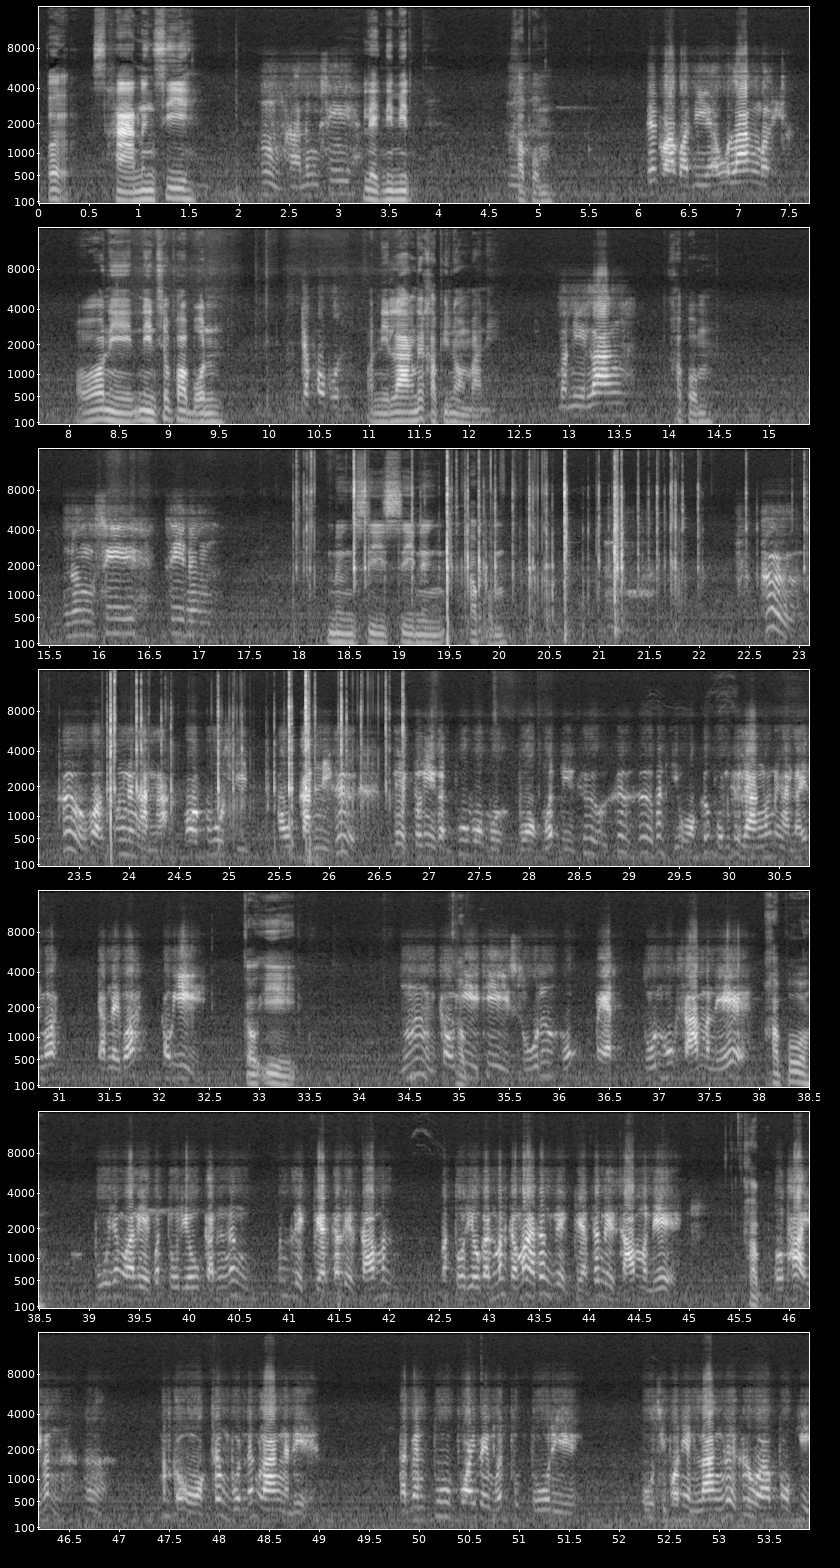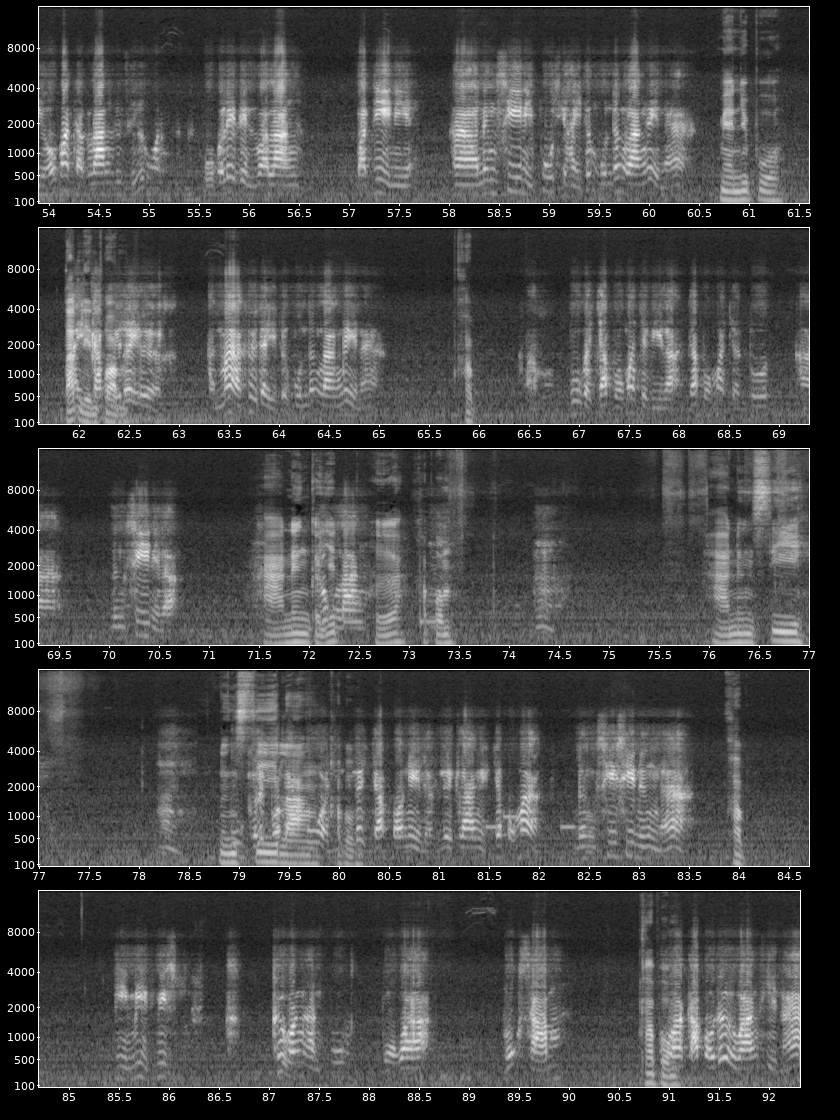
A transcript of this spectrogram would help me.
เออหาหนึ่งสี่ อืมหาหนึ่งสี่เหล็กนิมิตอืครับผมเรียกว่าบัดนี้เอาล่างมาเลยอ๋อ นี่นี่เฉพาะบนเฉพาะบนวันนี้ล่างได้อครับพี่น้องบ้านนี้บัดนี้ล่าง ครับผมหนึ่งสี่สี่หนึ่งหนึ่งสี่สี่หนึ่งครับผมอืมคือคือว่าเพิ่งหนึ่งหันละเพราะผู้สีเอากันนี่คือเลขตัวนี้กันผู้บอกบอกหมดนี่คือคือคือมันสีออกคือบนคือล่างมันหนึ่งหันไหนบ่ จำได้บ่เก้าอี้ เก้าอี้ อืมเก้าอี้ที่ศูนย์หกแปดศูนย์หกสามมันนี่ครับปูปูยังว่าเลขมันตัวเดียวกันนั่งมันเลขแปดกับเลขสามมัน มันตัวเดียวกันมันก็มาทั้งเลขแปดทั้งเลขสามมันนี่ครับ ตัวไทายมันน่ะเออ มันก็ออกทั้งบนทั้งล่างอันนี้แต่เป็นปูปล่อยไปเหมือนทุกตัวดีปูสิบ่เน้นล่างเลยคือว่าปกติเขามาจากล่างซื้อๆมันปูก็เลยเด่นว่าล่างบัดนี้นี่อ่าหนึ่งซีนี่ปูสิให้ทั้งบนทั้งล่างเลยนะ แมนยูปูตัดเหรียญให้กลับพร้อม ไปเลยเอออันมาคือได้ทั้งบนทั้งล่างเลยนะครับอ้าวปูก็จับออกมาจากนี่ละจับออกมาจากตัวอ่าหนึ่งซีนี่ละ หาหนึ่งก็ยึดลงล่าง เผลอครับผม อืมหาหนึ่งสี่อืมหนึ่งสี่ลางครับผม ได้จับตอนนี้แหละเลขลางนี่จับออกมาหนึ่งซีซีหนึ่งนะครับ นี่มีมีคือวางหันปูบอกว่าหกสาม ครับผม ว่ากลับเอาเดอร์วางทีนะ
